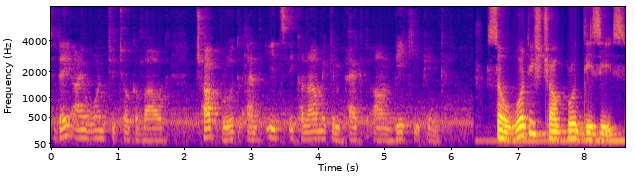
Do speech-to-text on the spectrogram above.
Today I want to talk about chalkbrood and its economic impact on beekeeping. So what is chalkbrood disease?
